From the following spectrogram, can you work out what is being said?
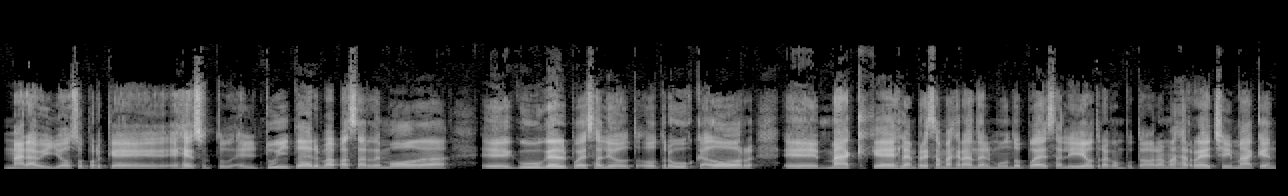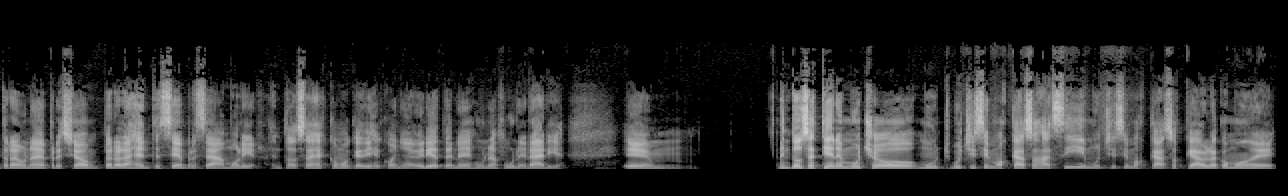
maravilloso porque es eso, el Twitter va a pasar de moda, eh, Google, puede salir otro buscador, eh, Mac, que es la empresa más grande del mundo, puede salir otra computadora más arrecha y Mac entra en una depresión, pero la gente siempre se va a morir. Entonces es como que dije, coño, debería tener una funeraria. Em, entonces tiene mucho, muchísimos casos así, muchísimos casos que habla como de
